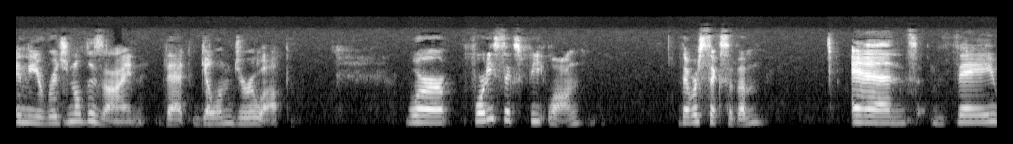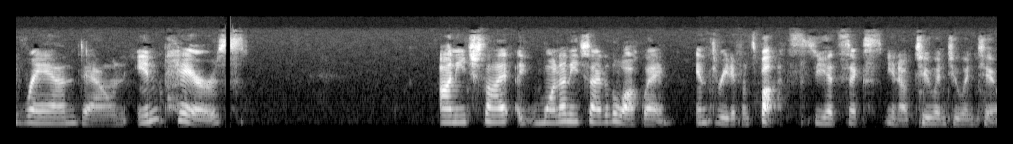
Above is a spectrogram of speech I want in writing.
in the original design that Gillum drew up were 46 feet long. There were six of them. and they ran down in pairs on each side, one on each side of the walkway in three different spots. So you had six, you know, two and two and two.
